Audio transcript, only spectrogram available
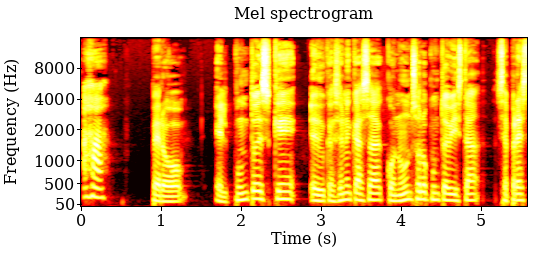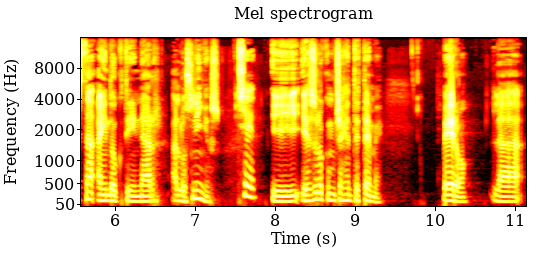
Ajá, Pero el punto es que educación en casa con un solo punto de vista se presta a indoctrinar a los niños. sí, Y eso es lo que mucha gente teme. Pero la,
